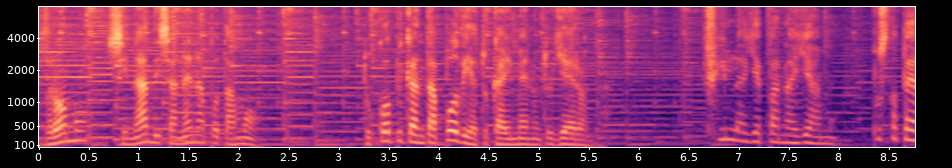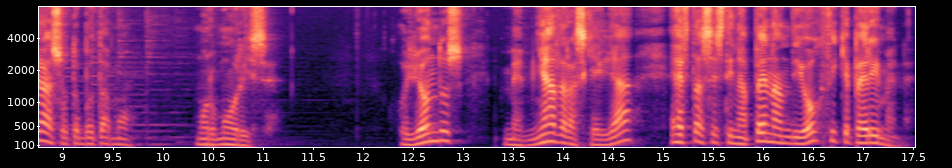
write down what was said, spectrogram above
Δρόμο συνάντησαν ένα ποταμό. Του κόπηκαν τα πόδια του καημένου του γέροντα. «Φύλαγε Παναγιά μου, πώς θα περάσω τον ποταμό» μουρμούρισε. Ο λιόντος με μια δρασκελιά έφτασε στην απέναντι όχθη και περίμενε.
